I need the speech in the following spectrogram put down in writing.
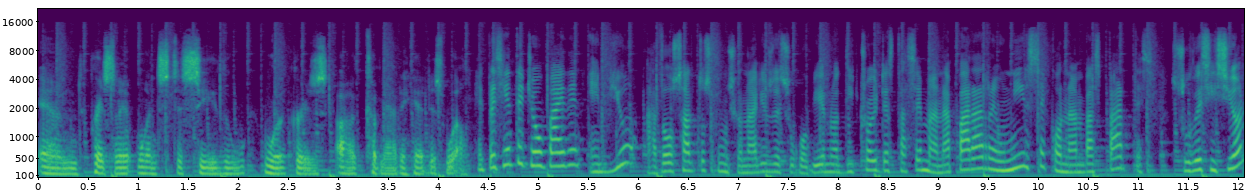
and President wants to see the workers uh, el presidente Joe Biden envió a dos altos funcionarios de su gobierno a Detroit esta semana para reunirse con ambas partes. Su decisión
